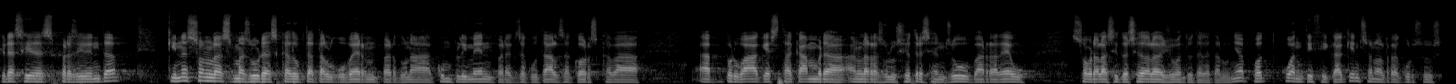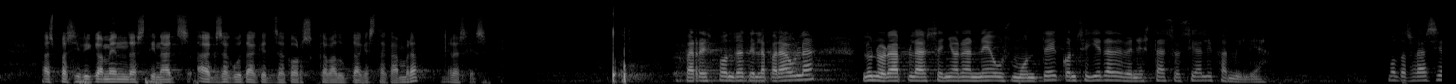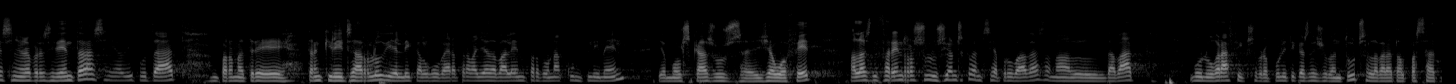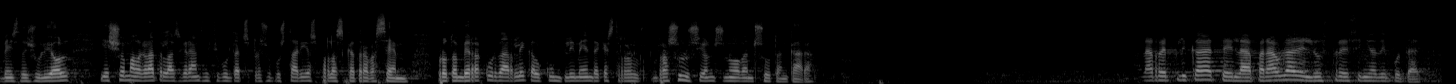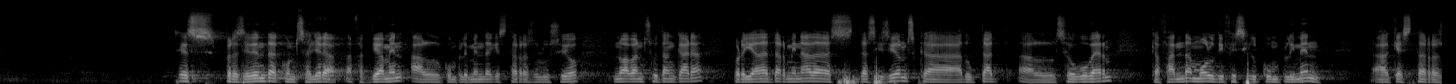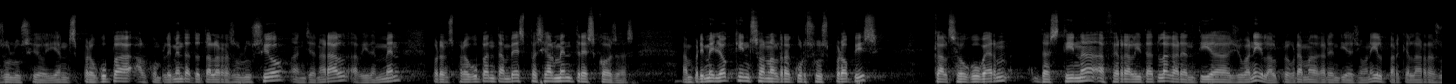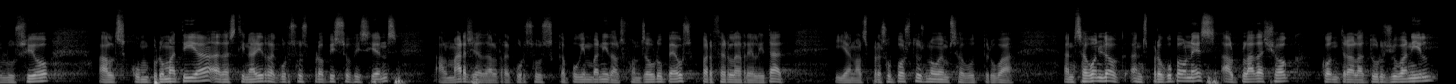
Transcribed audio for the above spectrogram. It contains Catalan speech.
Gràcies, presidenta. Quines són les mesures que ha adoptat el govern per donar compliment, per executar els acords que va aprovar aquesta cambra en la resolució 301 barra 10 sobre la situació de la joventut a Catalunya? Pot quantificar quins són els recursos específicament destinats a executar aquests acords que va adoptar aquesta cambra? Gràcies. Per respondre té la paraula l'honorable senyora Neus Munté, consellera de Benestar Social i Família. Moltes gràcies, senyora presidenta. Senyor diputat, em permetré tranquil·litzar-lo dient-li que el govern treballa de valent per donar compliment, i en molts casos eh, ja ho ha fet, a les diferents resolucions que van ser aprovades en el debat monogràfic sobre polítiques de joventut, celebrat el passat mes de juliol, i això malgrat les grans dificultats pressupostàries per les que travessem. Però també recordar-li que el compliment d'aquestes resolucions no ha vençut encara. La rèplica té la paraula l'il·lustre senyor diputat. Gràcies, presidenta. Consellera, efectivament, el compliment d'aquesta resolució no ha vençut encara, però hi ha determinades decisions que ha adoptat el seu govern que fan de molt difícil compliment a aquesta resolució i ens preocupa el compliment de tota la resolució en general, evidentment, però ens preocupen també especialment tres coses. En primer lloc, quins són els recursos propis que el seu govern destina a fer realitat la garantia juvenil, el programa de garantia juvenil, perquè la resolució els comprometia a destinar-hi recursos propis suficients al marge dels recursos que puguin venir dels fons europeus per fer la realitat. I en els pressupostos no ho hem sabut trobar. En segon lloc, ens preocupa on és el pla de xoc contra l'atur juvenil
